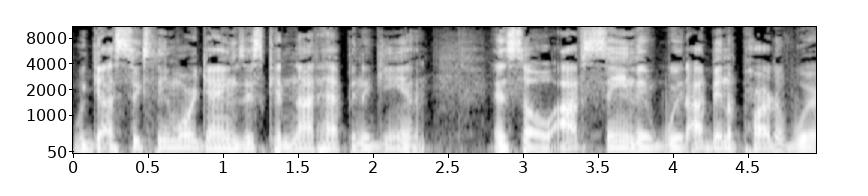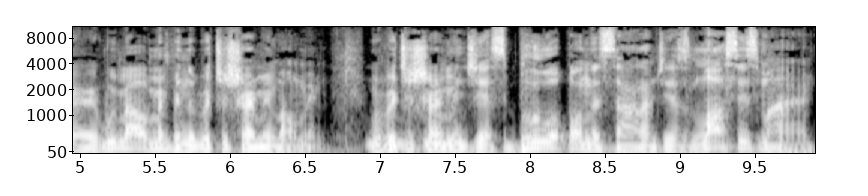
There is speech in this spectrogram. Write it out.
we got 16 more games. This cannot happen again. And so I've seen it with, I've been a part of where, we all remember the Richard Sherman moment, when Richard mm-hmm. Sherman just blew up on the sideline, just lost his mind.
